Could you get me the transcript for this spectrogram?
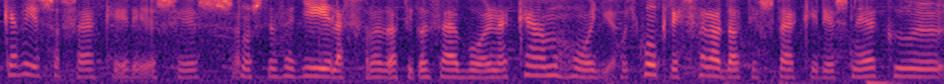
kevés a felkérés, és most ez egy életfeladat igazából nekem, hogy, hogy konkrét feladat és felkérés nélkül,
